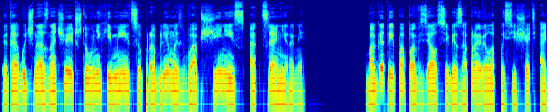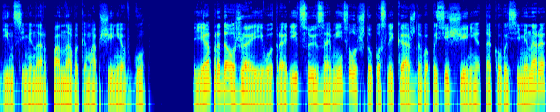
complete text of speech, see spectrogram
это обычно означает, что у них имеются проблемы в общении с акционерами. Богатый папа взял себе за правило посещать один семинар по навыкам общения в год. Я, продолжая его традицию, заметил, что после каждого посещения такого семинара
